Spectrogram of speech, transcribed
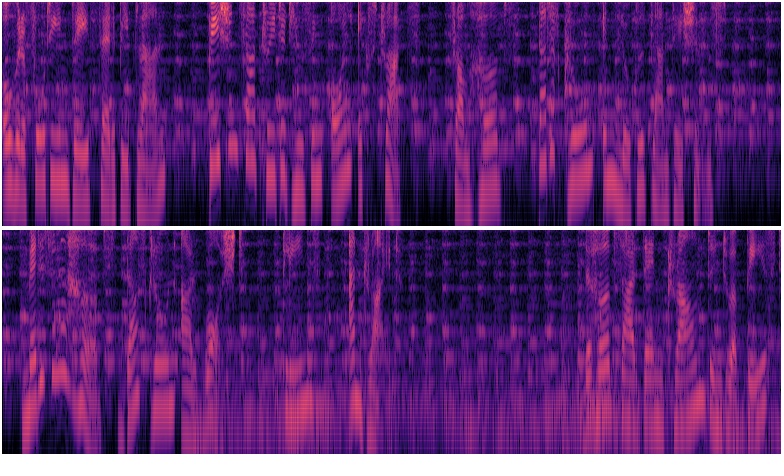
Over a 14 day therapy plan, patients are treated using oil extracts from herbs that are grown in local plantations. Medicinal herbs thus grown are washed, cleaned, and dried. The herbs are then ground into a paste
